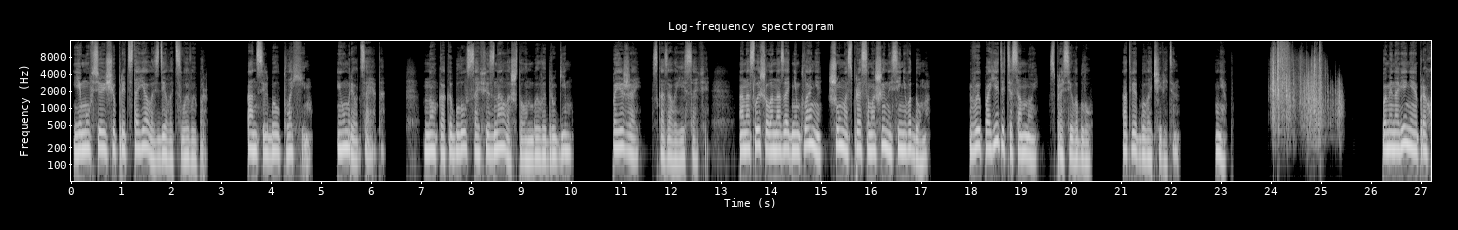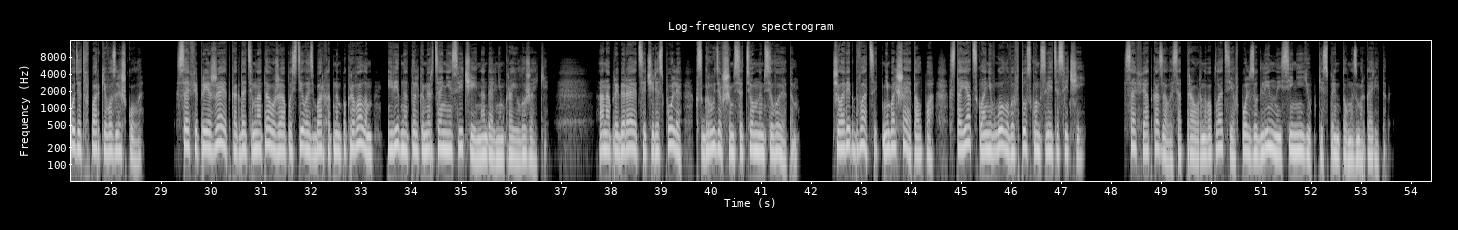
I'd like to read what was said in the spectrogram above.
Ему все еще предстояло сделать свой выбор. Ансель был плохим и умрет за это. Но, как и Блу, Сафи знала, что он был и другим. «Поезжай», — сказала ей Сафи. Она слышала на заднем плане шум эспрессо-машины синего дома. «Вы поедете со мной?» — спросила Блу. Ответ был очевиден. «Нет». Поминовение проходит в парке возле школы. Сафи приезжает, когда темнота уже опустилась бархатным покрывалом и видно только мерцание свечей на дальнем краю лужайки. Она пробирается через поле к сгрудившимся темным силуэтам. Человек двадцать, небольшая толпа, стоят, склонив головы в тусклом свете свечей. Сафи отказалась от траурного платья в пользу длинной синей юбки с принтом из маргариток.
